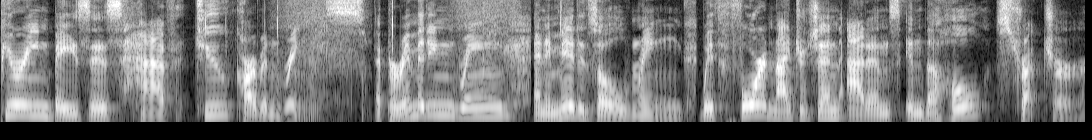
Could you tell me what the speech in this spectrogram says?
Purine bases have two carbon rings, a pyrimidine ring and a imidazole ring, with four nitrogen atoms in the whole structure.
